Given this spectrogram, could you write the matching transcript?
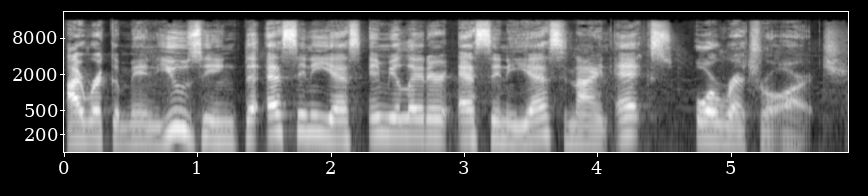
I recommend using the SNES emulator SNES 9X or RetroArch.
